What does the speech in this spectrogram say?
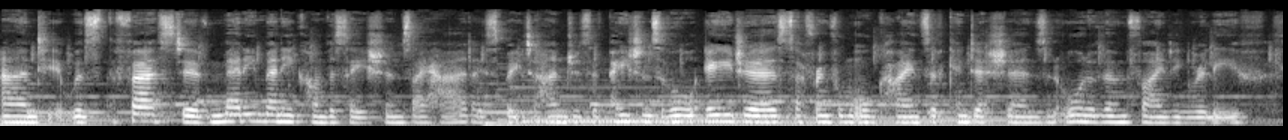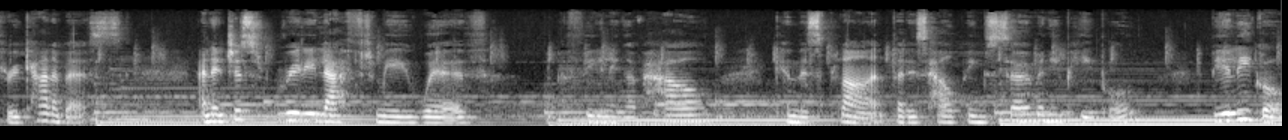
And it was the first of many, many conversations I had. I spoke to hundreds of patients of all ages, suffering from all kinds of conditions, and all of them finding relief through cannabis. And it just really left me with a feeling of how can this plant that is helping so many people be illegal?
